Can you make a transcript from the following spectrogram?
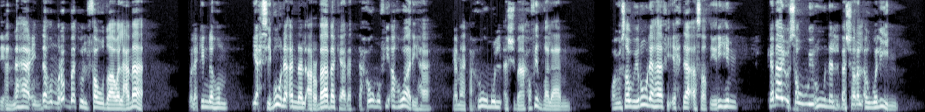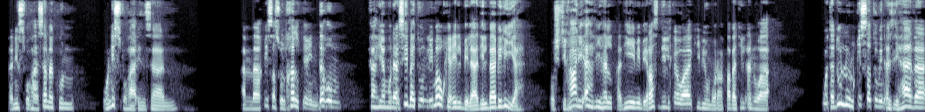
لأنها عندهم ربة الفوضى والعماء. ولكنهم يحسبون أن الأرباب كانت تحوم في أغوارها كما تحوم الأشباح في الظلام ويصورونها في إحدى أساطيرهم كما يصورون البشر الأولين فنصفها سمك ونصفها إنسان. أما قصص الخلق عندهم فهي مناسبة لموقع البلاد البابلية واشتغال أهلها القديم برصد الكواكب ومراقبة الأنواء وتدل القصة من أجل هذا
